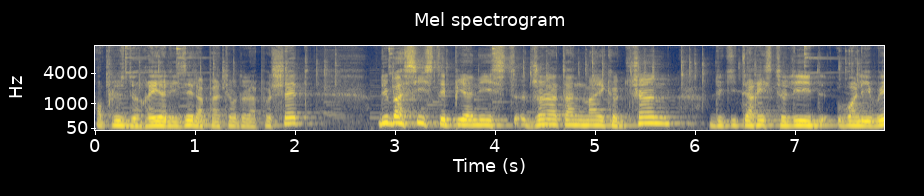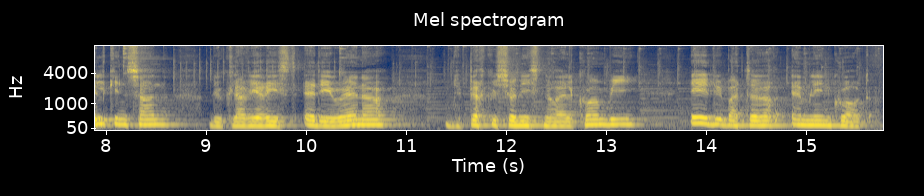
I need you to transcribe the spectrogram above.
en plus de réaliser la peinture de la pochette. Du bassiste et pianiste Jonathan Michael Chun, du guitariste lead Wally Wilkinson, du claviériste Eddie Rayner, du percussionniste Noel Crombie et du batteur Emlyn Crowder.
